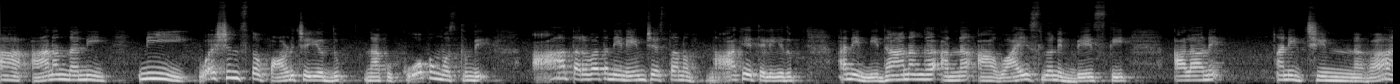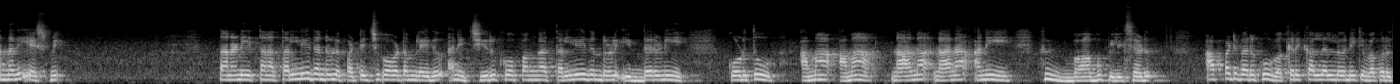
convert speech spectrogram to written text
ఆ ఆనందాన్ని నీ క్వశ్చన్స్తో పాడు చేయొద్దు. నాకు కోపం వస్తుంది. ఆ తర్వాత నేనేం చేస్తానో నాకే తెలియదు అని నిదానంగా అన్న ఆ వాయిస్లోని బేస్కి అలానే అని చిన్నగా అన్నది యష్మి. తనని తన తల్లిదండ్రులు పట్టించుకోవటం లేదు అని చిరుకోపంగా తల్లిదండ్రులు ఇద్దరిని కొడుతూ అమా అమా నానా నానా అని బాబు పిలిచాడు. అప్పటి వరకు ఒకరి కళ్ళల్లోనికి ఒకరు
